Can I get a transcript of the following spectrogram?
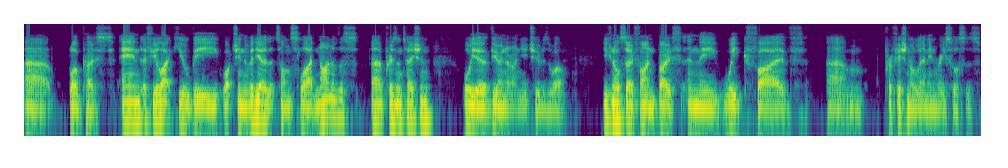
uh, blog post. And if you like, you'll be watching the video that's on slide 9 of this uh, presentation, or you're viewing it on YouTube as well. You can also find both in the week 5 um, professional learning resources.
